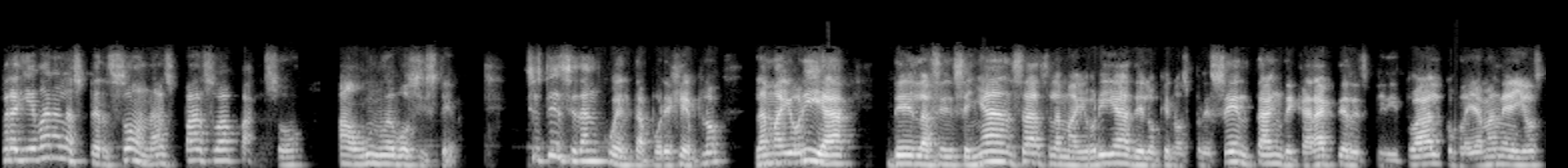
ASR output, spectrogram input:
para llevar a las personas paso a paso a un nuevo sistema. Si ustedes se dan cuenta, por ejemplo, la mayoría de las enseñanzas, la mayoría de lo que nos presentan de carácter espiritual, como le llaman ellos,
